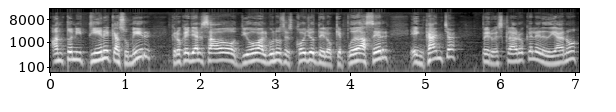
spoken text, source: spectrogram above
Anthony tiene que asumir. Creo que ya el sábado dio algunos escollos de lo que pueda hacer en cancha. Pero es claro que el Herediano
